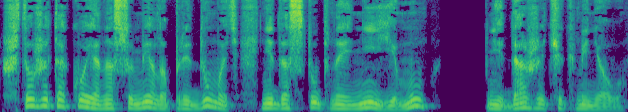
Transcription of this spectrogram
Что же такое она сумела придумать, недоступное ни ему, ни даже Чекменеву?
